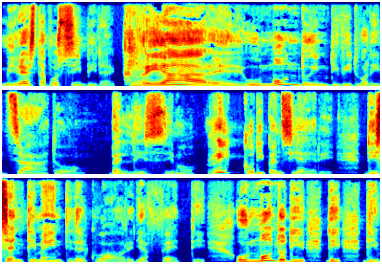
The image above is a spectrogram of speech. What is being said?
mi resta possibile creare un mondo individualizzato, bellissimo, ricco di pensieri, di sentimenti del cuore, di affetti, un mondo di, di, di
